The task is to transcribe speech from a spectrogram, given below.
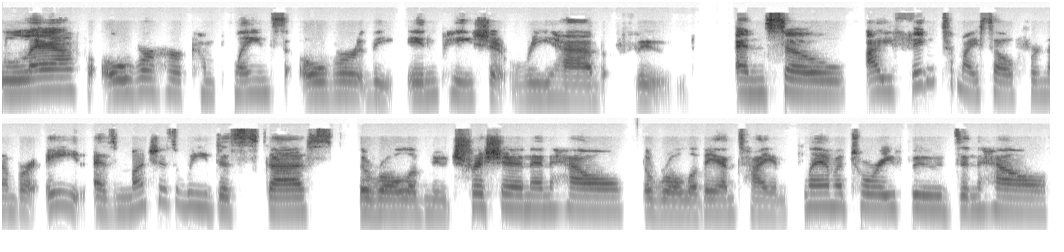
laugh over her complaints over the inpatient rehab food. And so I think to myself for number eight, as much as we discuss the role of nutrition and health, the role of anti inflammatory foods in health,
